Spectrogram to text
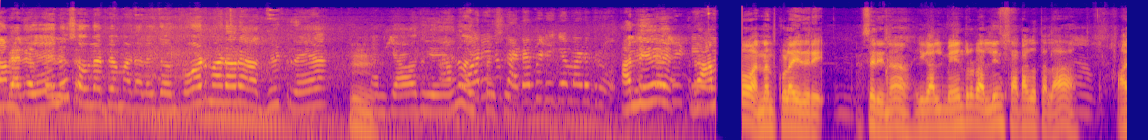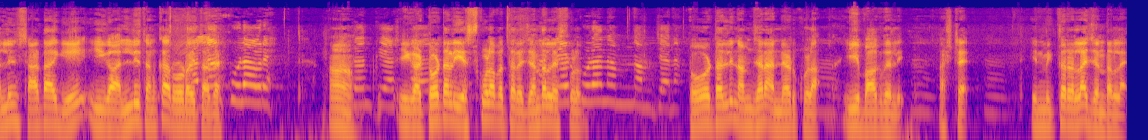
ನಮ್ಗೆ ಏನು ಸೌಲಭ್ಯ ಮಾಡಲ್ಲ. ಇದೊಂದು ರೋಡ್ ಮಾಡವ್ರೆ ಅದ್ ಬಿಟ್ರೆ ನಮ್ಗೆ ಯಾವ್ದು ಏನು ಅಲ್ಲಿ ರಾಮ ಹನ್ನೊಂದು ಕುಳ ಇದ್ರಿ ಸರಿನಾ? ಈಗ ಅಲ್ಲಿ ಮೇನ್ ರೋಡ್ ಅಲ್ಲಿಂದ ಸ್ಟಾರ್ಟ್ ಆಗುತ್ತಲ್ಲ? ಅಲ್ಲಿಂದ ಸ್ಟಾರ್ಟ್ ಆಗಿ ಈಗ ಅಲ್ಲಿ ತನಕ ರೋಡ್ ಹೋಯ್ತದೆ ಹಾ. ಈಗ ಟೋಟಲ್ ಎಷ್ಟು ಕುಳ ಬರ್ತಾರೆ? ಜನರಲ್ ಎಷ್ಟು ಕುಳ? ಟೋಟಲಿ ನಮ್ಮ ಜನ. ಹನ್ನೆರಡು ಕುಳ ಈ ಭಾಗದಲ್ಲಿ ಅಷ್ಟೇ. ಇನ್ನು ಮಿಕ್ತರೆಲ್ಲ ಜನರಲ್ಲೇ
